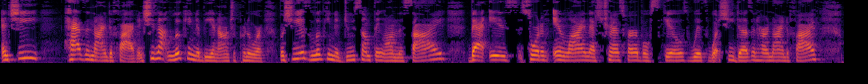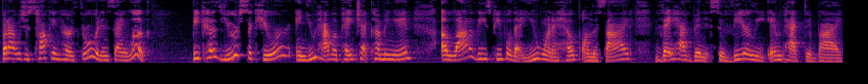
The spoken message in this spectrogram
and she has a nine to five and she's not looking to be an entrepreneur, but she is looking to do something on the side that is sort of in line, that's transferable skills with what she does in her nine to five. But I was just talking her through it and saying, look, because you're secure and you have a paycheck coming in, a lot of these people that you want to help on the side, they have been severely impacted by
